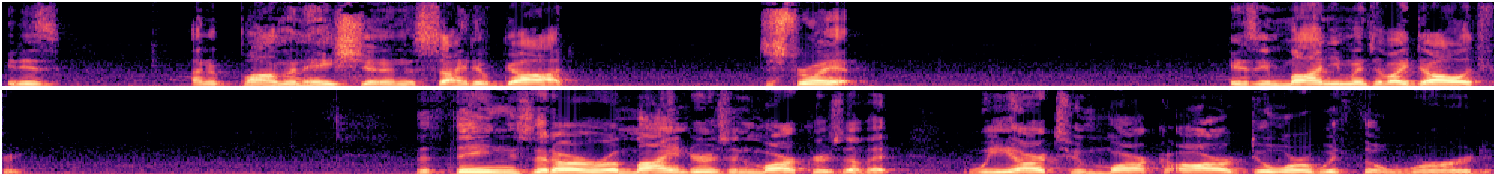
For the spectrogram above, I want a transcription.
It is an abomination in the sight of God. Destroy it. It is a monument of idolatry. The things that are reminders and markers of it we are to mark our door with the Word.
